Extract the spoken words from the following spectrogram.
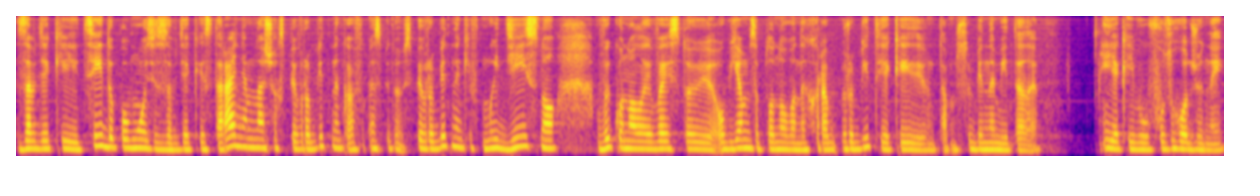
завдяки цій допомозі, завдяки старанням наших співробітників співробітників, ми дійсно виконали весь той об'єм запланованих робіт, які там собі намітили і який був узгоджений.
